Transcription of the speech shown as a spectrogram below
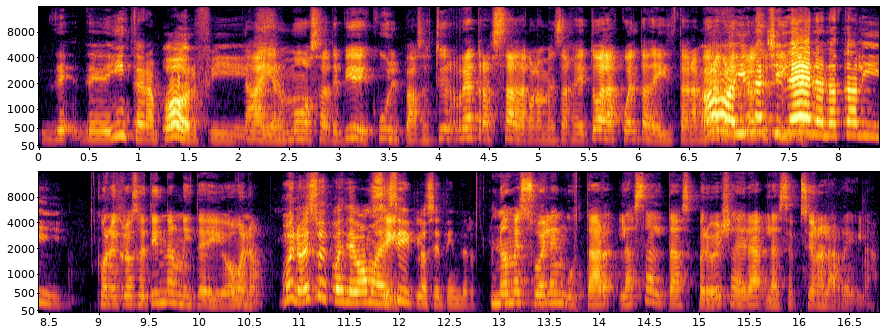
de- de Instagram, porfi. Ay, hermosa, te pido disculpas. Estoy re atrasada con los mensajes de todas las cuentas de Instagram. Y ahora el ¡Ay, una chilena, Natalie! Con el closet Tinder ni te digo. Bueno, Bueno, eso después le vamos a Sí. decir, Closet Tinder. No me suelen gustar las altas, pero ella era la excepción a la regla.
